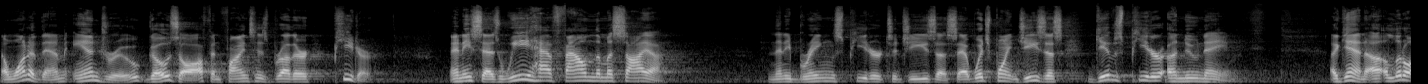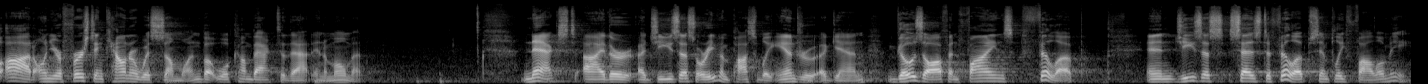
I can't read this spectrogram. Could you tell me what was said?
Now, one of them, Andrew, goes off and finds his brother Peter. And he says, We have found the Messiah. And then he brings Peter to Jesus, at which point Jesus gives Peter a new name. Again, a little odd on your first encounter with someone, but we'll come back to that in a moment. Next, either Jesus or even possibly Andrew again goes off and finds Philip, and Jesus says to Philip, simply follow me.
